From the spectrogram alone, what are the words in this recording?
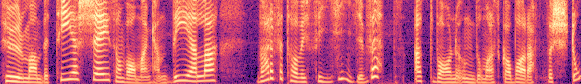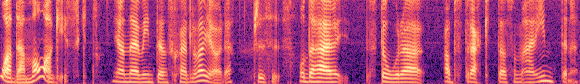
hur man beter sig, som vad man kan dela. Varför tar vi för givet att barn och ungdomar ska bara förstå det magiskt? Ja, när vi inte ens själva gör det. Precis. Och det här stora abstrakta som är internet,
